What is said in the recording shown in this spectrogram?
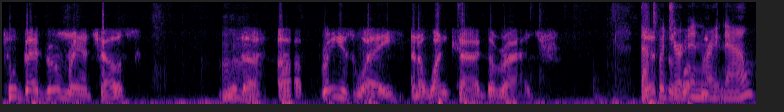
two-bedroom ranch house with a, a breezeway and a one-car garage. That's this what you're what in we- right now.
